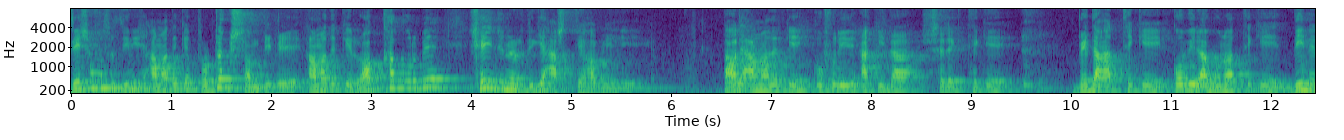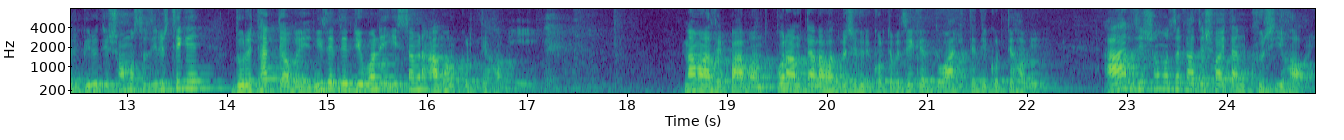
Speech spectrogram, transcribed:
যে সমস্ত জিনিস আমাদেরকে প্রোটেকশন দেবে, আমাদেরকে রক্ষা করবে, সেই জিনিসের দিকে আসতে হবে। তাহলে আমাদেরকে কুফুরি আকিদা, সেরেক থেকে, বেদাত থেকে, কবিরা গুনার থেকে, দিনের বিরোধী সমস্ত জিনিস থেকে দূরে থাকতে হবে। নিজেদের জীবনে ইসলামের আমল করতে হবে। নামাজের পাবন কোরআন তেলাবাদ বেশি করে করতে হবে, জেকের, দোয়া ইত্যাদি করতে হবে। আর যে সমস্ত কাজে শয়তান খুশি হয়,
